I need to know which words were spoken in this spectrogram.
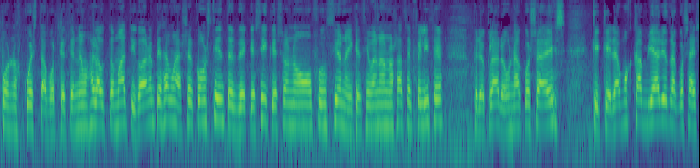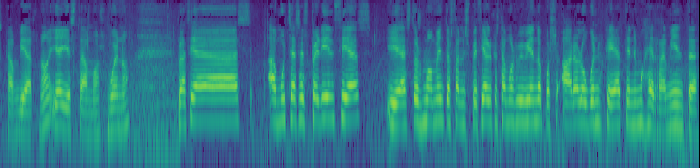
pues nos cuesta porque tenemos el automático. Ahora empezamos a ser conscientes de que sí, que eso no funciona y que encima no nos hace felices, pero claro, una cosa es que queramos cambiar y otra cosa es cambiar, ¿no? Y ahí estamos. Bueno, gracias a muchas experiencias y a estos momentos tan especiales que estamos viviendo, pues ahora lo bueno es que ya tenemos herramientas,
